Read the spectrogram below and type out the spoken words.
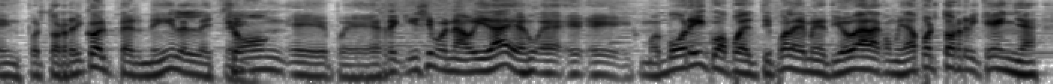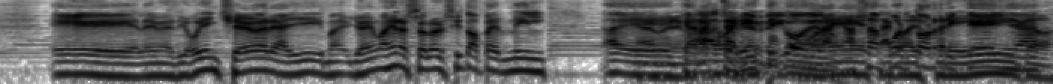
eh, en Puerto Rico el pernil, el lechón, eh, pues es riquísimo en Navidad. Es, eh, como es boricua, pues el tipo le metió a la comida puertorriqueña, le metió bien chévere allí. Yo me imagino ese olorcito a pernil Ah, característico de la casa puertorriqueña,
